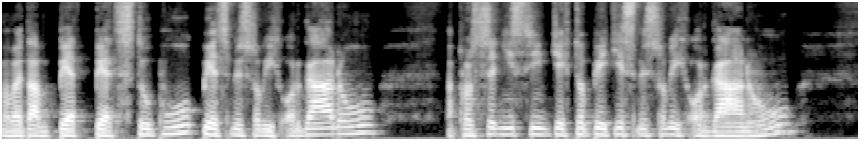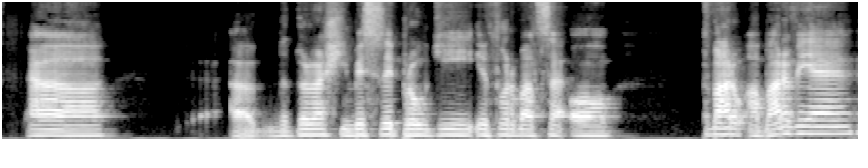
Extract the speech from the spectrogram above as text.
máme tam pět, pět vstupů, pět smyslových orgánů, a prostřednictvím těchto pěti smyslových orgánů do naší mysli proudí informace o tvaru a barvě,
